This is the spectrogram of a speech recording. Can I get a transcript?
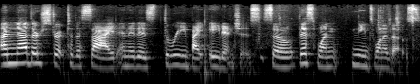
another strip to the side, and it is three by eight inches. So this one needs one of those.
